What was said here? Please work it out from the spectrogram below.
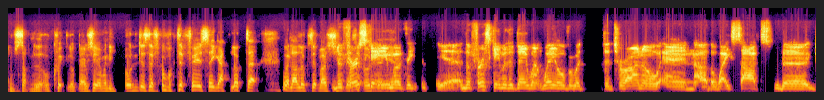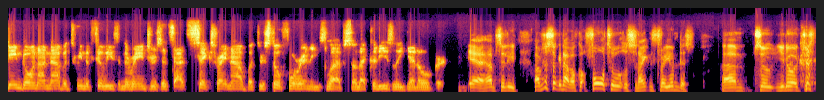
I'm just having a little quick look now. See how many unders the, the first thing I looked at when I looked at my sheet. The first under, game yeah. of the yeah, the first game of the day went way over with the Toronto and uh, the White Sox. The game going on now between the Phillies and the Rangers. It's at six right now, but there's still four innings left, so that could easily get over. Yeah, absolutely. I'm just looking now. I've got four totals tonight and three unders. Um, so you know, just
